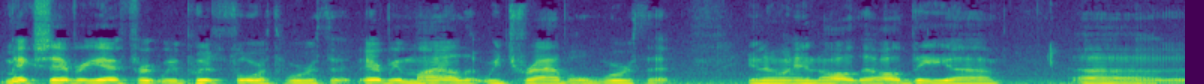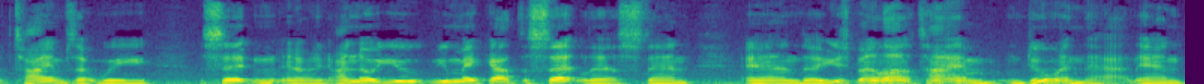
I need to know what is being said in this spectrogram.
makes every effort we put forth worth it. Every mile that we travel worth it. You know, and all the all the uh, uh, times that we sit and I know you you make out the set list and and uh, you spend a lot of time doing that and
